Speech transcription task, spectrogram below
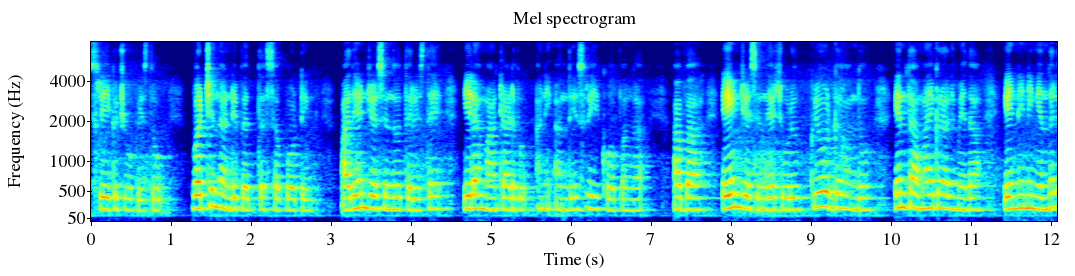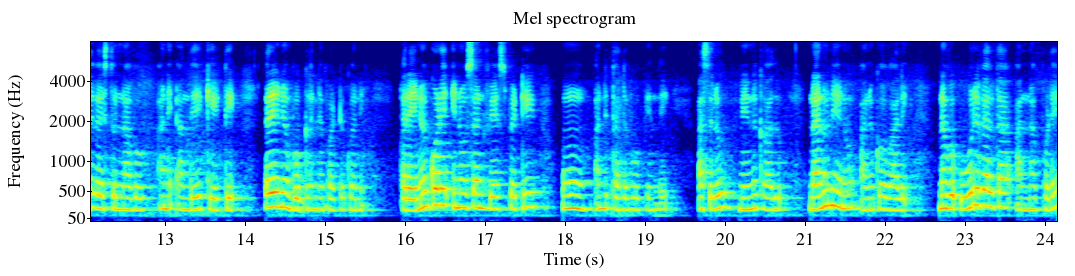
శ్రీకి చూపిస్తూ. వచ్చిందండి పెద్ద సపోర్టింగ్. అదేం చేసిందో తెలిస్తే ఇలా మాట్లాడవు అని అంది శ్రీ కోపంగా. అబ్బా ఏం చేసిందే చూడు క్యూట్గా ఉందో ఎంత అమాయకురాలి మీద ఎన్ని నిందలు వేస్తున్నావు అని అంది కీర్తి. రేణు బుగ్గల్ని పట్టుకొని రేణు కూడా ఇన్నోసెంట్ ఫేస్ పెట్టి ఊ అని తల ఊపింది. అసలు నిన్ను కాదు నన్ను నేను అనుకోవాలి. నువ్వు ఊరు వెళ్తా అన్నప్పుడే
